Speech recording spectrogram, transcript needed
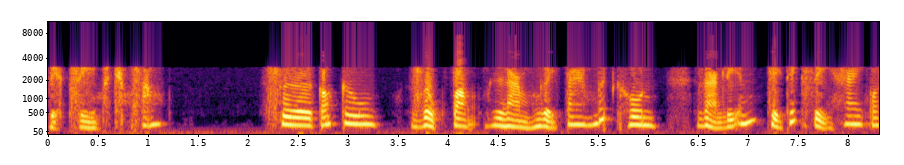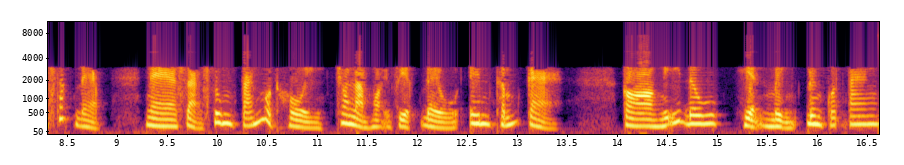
việc gì mà chẳng xong. Xưa có câu dục vọng làm người ta mất khôn, giả liễn chỉ thích gì hai có sắc đẹp, nghe giả sung tán một hồi cho làm mọi việc đều êm thấm cả. Cò nghĩ đâu hiện mình đừng có tang,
